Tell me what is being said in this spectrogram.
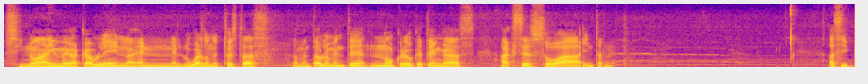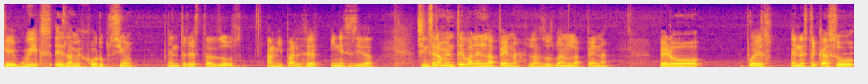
si no hay Megacable en, en el lugar donde tú estás, lamentablemente no creo que tengas acceso a internet. Así que Wix es la mejor opción entre estas dos, a mi parecer, y necesidad. Sinceramente valen la pena, las dos valen la pena, pero pues en este caso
